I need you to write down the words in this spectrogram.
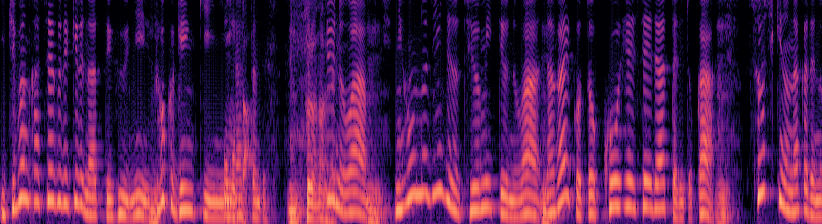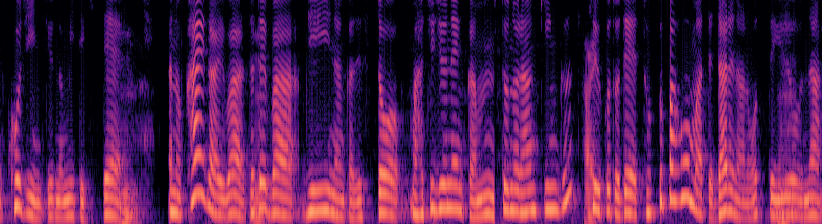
一番活躍できるなっていうふうに、すごく元気になったんです。うん、というのは、うん、日本の人事の強みっていうのは、長いこと公平性であったりとか、組織の中での個人っていうのを見てきて、あの、海外は、例えば GE なんかですと、まあ、80年間人のランキングということで、トップパフォーマーって誰なのっていうような、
